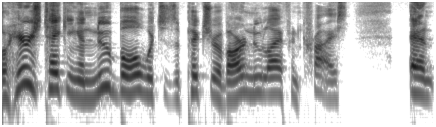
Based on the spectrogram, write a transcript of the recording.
Well, here he's taking a new bowl, which is a picture of our new life in Christ, and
